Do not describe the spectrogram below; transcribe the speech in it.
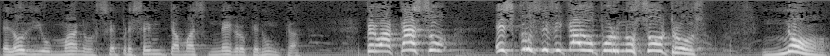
el odio humano se presenta más negro que nunca. Pero ¿acaso es crucificado por nosotros? No,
